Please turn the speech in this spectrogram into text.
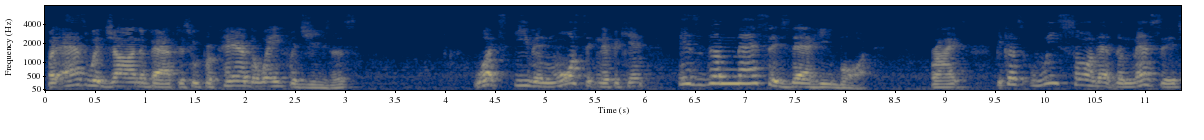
But as with John the Baptist, who prepared the way for Jesus, what's even more significant is the message that he brought, right? Because we saw that the message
